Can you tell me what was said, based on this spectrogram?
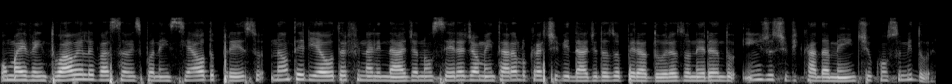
uma eventual elevação exponencial do preço não teria outra finalidade a não ser a de aumentar a lucratividade das operadoras, onerando injustificadamente o consumidor.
